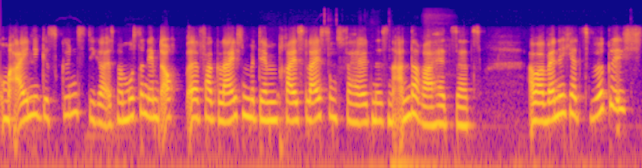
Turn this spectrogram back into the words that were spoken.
um einiges günstiger ist. Man muss dann eben auch äh, vergleichen mit dem Preis-Leistungs-Verhältnissen anderer Headsets. Aber wenn ich jetzt wirklich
